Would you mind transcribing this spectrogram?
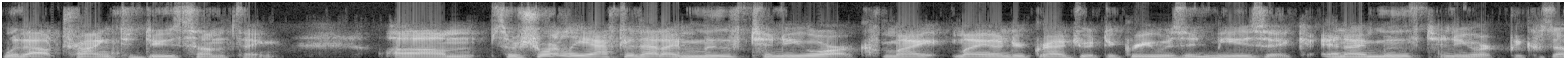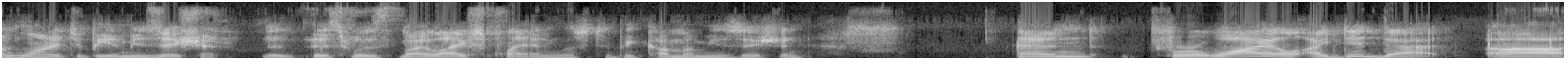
without trying to do something. Um, so shortly after that, I moved to New York. My my undergraduate degree was in music, and I moved to New York because I wanted to be a musician. This was my life's plan was to become a musician. And for a while, I did that. Uh,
